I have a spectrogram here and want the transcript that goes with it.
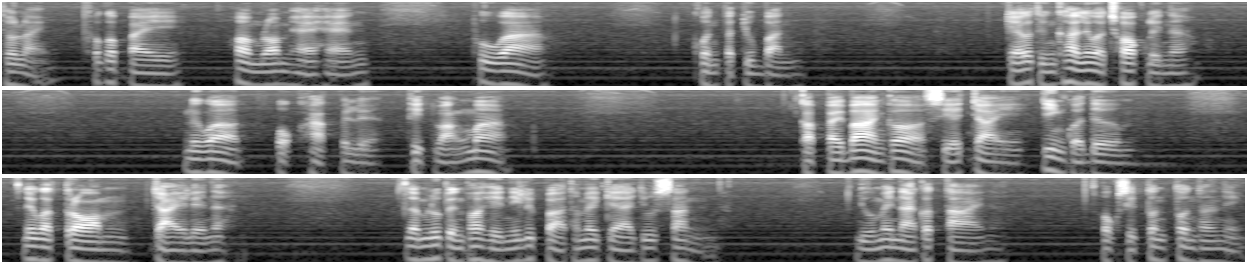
เท่าไหร่ เขาก็ไปห้อมล้อมแห่แหน ผู้ว่าคนปัจจุบัน แกก็ถึงขั้นเรียกว่าช็อกเลยนะ เรียกว่าอกหักไปเลย ผิดหวังมาก กลับไปบ้านก็เสียใจยิ่งกว่าเดิม เรียกว่าตรอมใจเลยนะแล้วไม่รู้เป็นเพราะเหตุนี้หรือเปล่าทำให้แกอายุสั้น อยู่ไม่นานก็ตายนะหกสิบต้นๆเท่านั้นเอง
